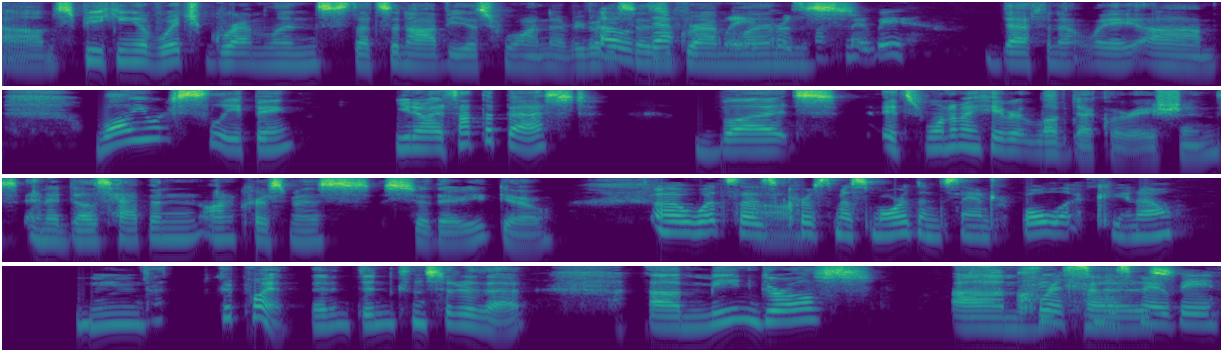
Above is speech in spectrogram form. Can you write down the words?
Um, speaking of which, Gremlins, that's an obvious one. Everybody oh, says Gremlins. movie. Definitely. Um, while you were sleeping, you know, it's not the best, but it's one of my favorite love declarations, and it does happen on Christmas. So there you go. Uh, what says um, Christmas more than Sandra Bullock, you know? Mm, good point. I didn't, didn't consider that. Uh, mean Girls um, Christmas movie.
